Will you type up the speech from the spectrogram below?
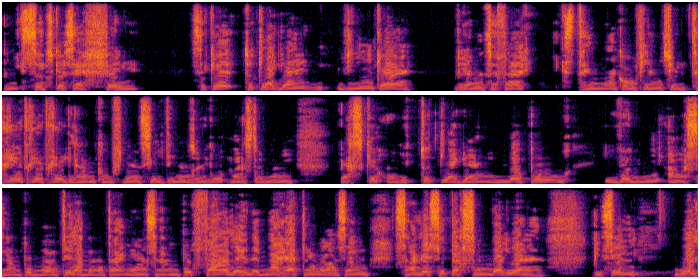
puis ça, ce que ça fait, c'est que toute la gang vient qu'à vraiment se faire extrêmement confiance. Il y a une très, très, très grande confidentialité dans un groupe mastermind parce qu'on est toute la gang là pour évoluer ensemble, pour monter la montagne ensemble, pour faire le, marathon ensemble, sans laisser personne derrière. Puis c'est, moi, le,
